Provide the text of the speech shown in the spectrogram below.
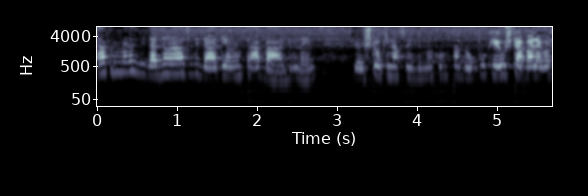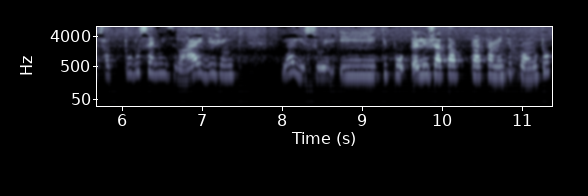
A primeira atividade não é uma atividade, é um trabalho, né? Eu estou aqui na frente do meu computador, porque os trabalhos agora estão tudo sendo slide, gente. E é isso. E, tipo, ele já tá praticamente pronto.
